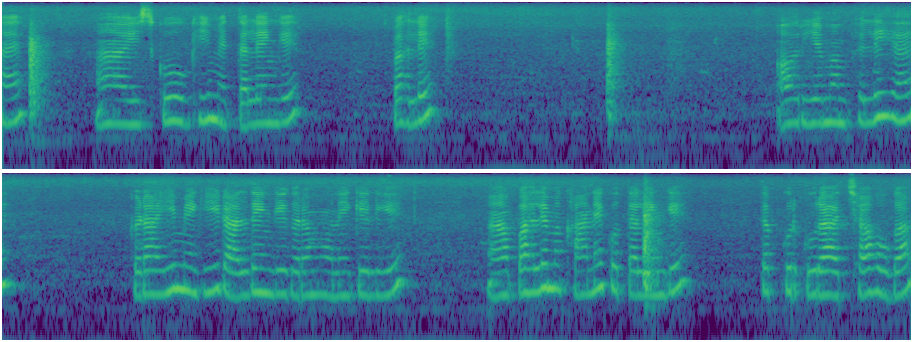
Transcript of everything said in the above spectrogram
है। इसको घी में तलेंगे। पहले और ये मूँगफली है। कढ़ाई में घी डाल देंगे गरम होने के लिए। पहले मखाने को तलेंगे, तब कुरकुरा अच्छा होगा।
